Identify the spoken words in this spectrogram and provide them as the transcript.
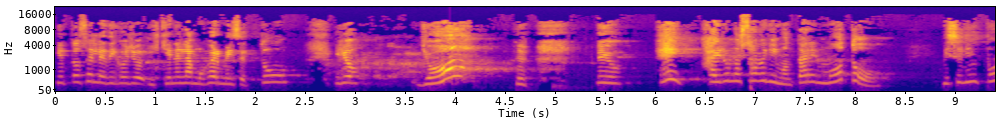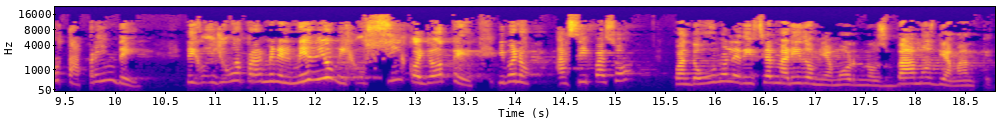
Y entonces le digo yo, ¿y quién es la mujer? Me dice, tú. Y yo, ¿yo? digo, hey, Jairo no sabe ni montar en moto. Me dice, no importa, aprende. Le digo, ¿y yo voy a pararme en el medio? Me dijo, sí, coyote. Y bueno, así pasó. Cuando uno le dice al marido, mi amor, nos vamos diamante,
